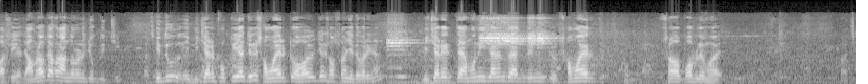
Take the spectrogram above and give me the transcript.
পাশেই আছে। আমরাও তো এখন আন্দোলনে যোগ দিচ্ছি। কিন্তু এই বিচারের প্রক্রিয়ার জন্য সময়ের একটু অভাবের জন্য সবসময় যেতে পারি না। বিচারের তো এমনই জানেন তো একদিন সময়ের সব প্রবলেম হয়। আচ্ছা।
